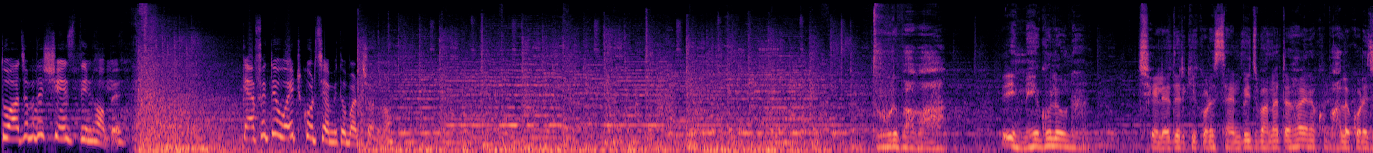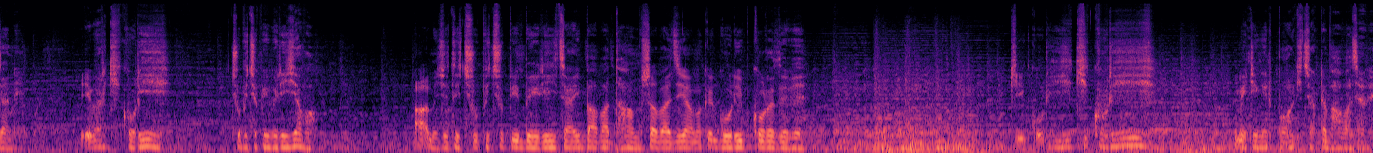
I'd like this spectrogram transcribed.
তো আজ আমাদের শেষ দিন হবে। ক্যাফেতে ওয়েট করছি আমি তোমার জন্য। দূর বাবা এই মেয়েগুলো না ছেলেদের কি করে স্যান্ডউইচ বানাতে হয় না খুব ভালো করে জানে। এবার কি করি? চুপি চুপি বেরিয়ে যাব? আমি যদি চুপি চুপি বেরিয়ে যাই বাবা ধামসা বাজিয়ে আমাকে গরিব করে দেবে। কি করি কি করি? মিটিং এর পর কিছু একটা ভাবা যাবে।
